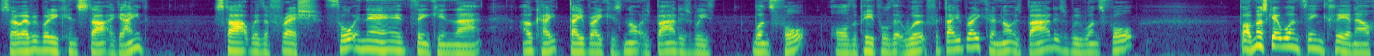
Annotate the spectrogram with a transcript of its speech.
so everybody can start again start with a fresh thought in their head thinking that okay daybreak is not as bad as we once thought or the people that work for daybreak are not as bad as we once thought but I must get one thing clear now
